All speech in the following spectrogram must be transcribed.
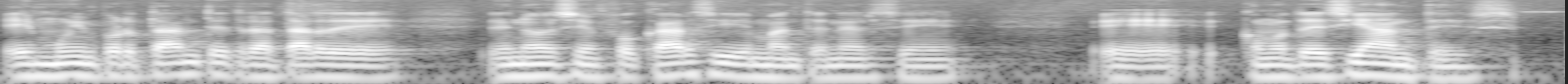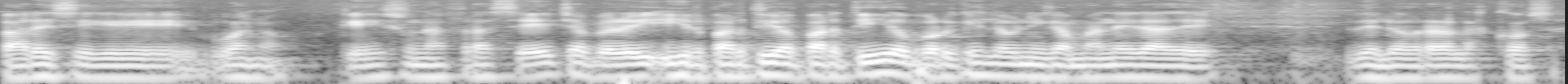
es muy importante tratar de, de no desenfocarse y de mantenerse, eh, como te decía antes, parece que, bueno, que es una frase hecha, pero ir partido a partido porque es la única manera de, de lograr las cosas.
